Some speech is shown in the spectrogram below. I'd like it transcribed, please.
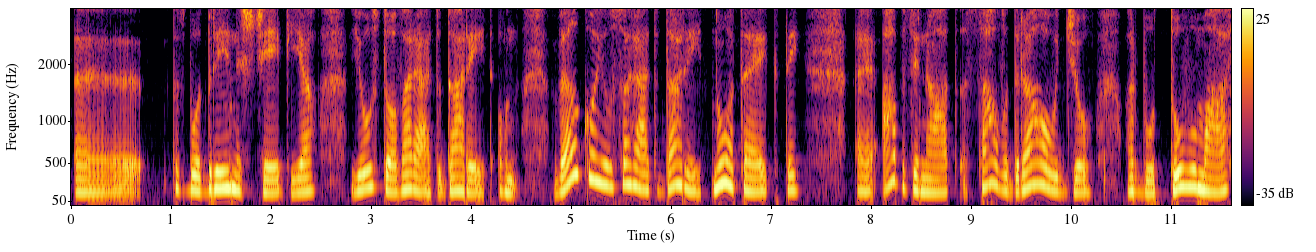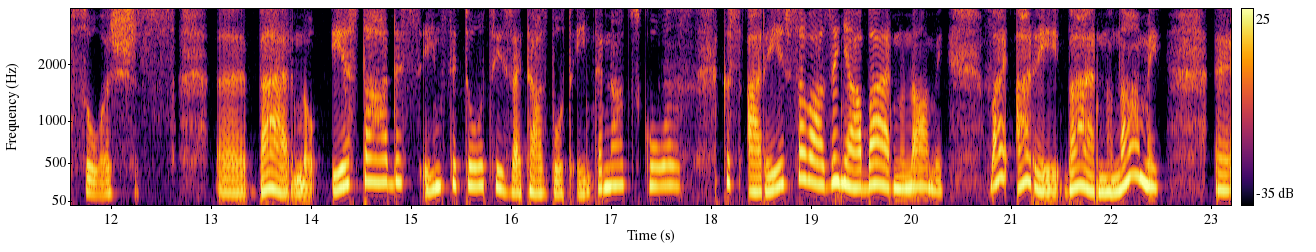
E, Tas būtu brīnišķīgi, ja jūs to varētu darīt. Un vēl ko jūs varētu darīt, noteikti e, apzināt savu draugu, varbūt tuvumā esošas e, bērnu iestādes, institūcijas, vai tās būtu internātu skolas, kas arī ir savā ziņā bērnu nami, vai arī bērnu nami e,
